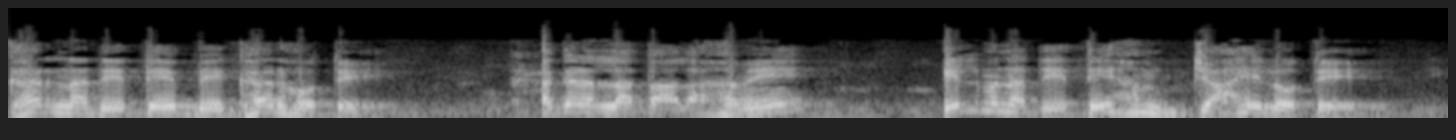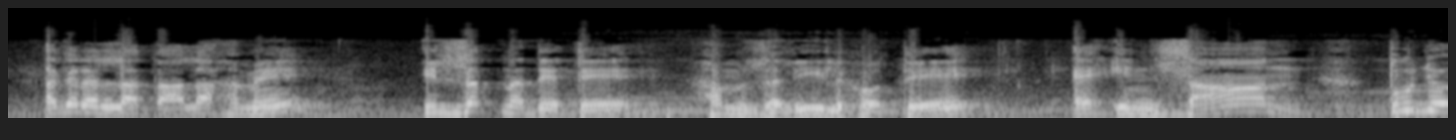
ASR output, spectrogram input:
گھر نہ دیتے بے گھر ہوتے۔ اگر اللہ تعالیٰ ہمیں علم نہ دیتے ہم جاہل ہوتے۔ اگر اللہ تعالیٰ ہمیں عزت نہ دیتے ہم ذلیل ہوتے۔ اے انسان، تو جو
